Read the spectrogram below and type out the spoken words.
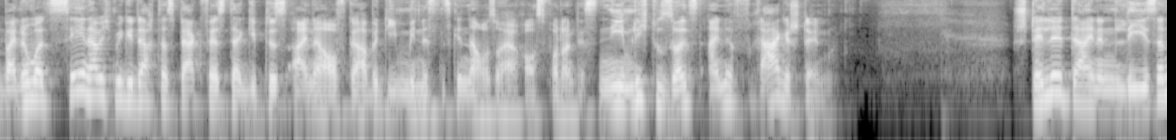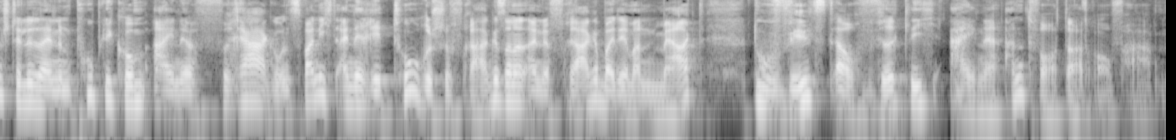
bei Nummer 10 habe ich mir gedacht, das Bergfest, da gibt es eine Aufgabe, die mindestens genauso herausfordernd ist. Nämlich, du sollst eine Frage stellen. Stelle deinen Lesern, stelle deinem Publikum eine Frage. Und zwar nicht eine rhetorische Frage, sondern eine Frage, bei der man merkt, du willst auch wirklich eine Antwort darauf haben.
